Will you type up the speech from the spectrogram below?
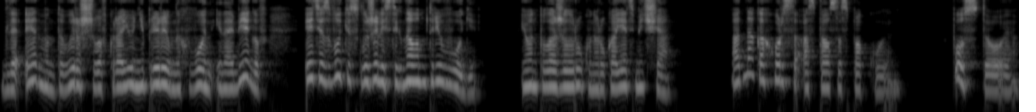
Для Эдмонта, выросшего в краю непрерывных войн и набегов, эти звуки служили сигналом тревоги, и он положил руку на рукоять меча. Однако Хорса остался спокоен. Пустое.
